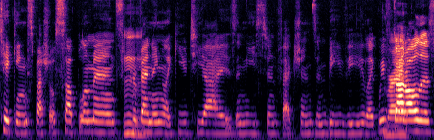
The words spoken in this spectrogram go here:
taking special supplements Mm. preventing like UTIs and yeast infections and BV like we've Right. got all this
